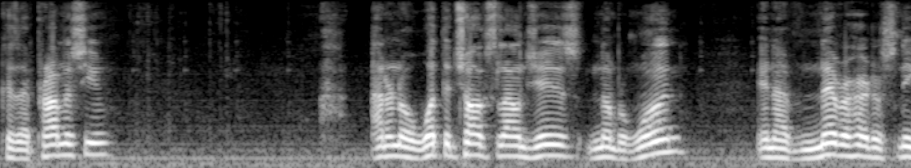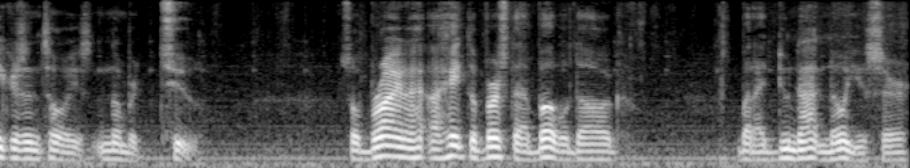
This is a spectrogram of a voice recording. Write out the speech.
Because I promise you, I don't know what the Chalks Lounge is, number one, and I've never heard of Sneakers and Toys, number two. So, Brian, I, I hate to burst that bubble, dog, but I do not know you, sir.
